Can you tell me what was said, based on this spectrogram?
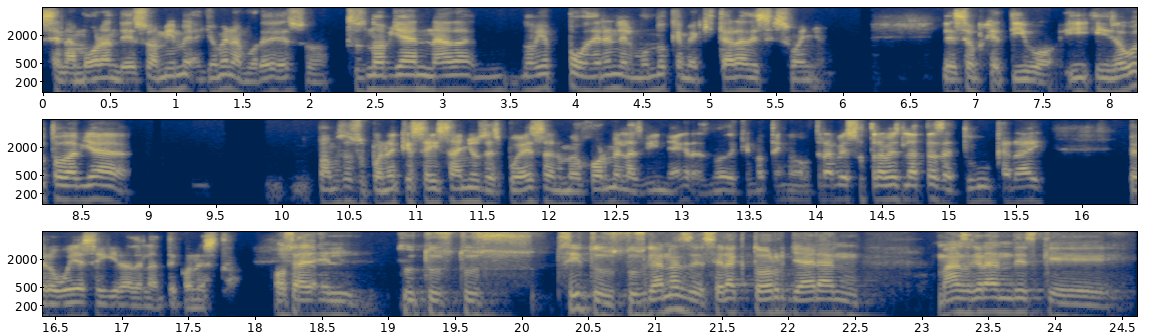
se enamoran de eso. A mí, me, yo me enamoré de eso. Entonces, no había nada, no había poder en el mundo que me quitara de ese sueño, de ese objetivo. Y, y luego todavía vamos a suponer que seis años después a lo mejor me las vi negras, ¿no? De que no tengo otra vez, otra vez latas de tú, caray, pero voy a seguir adelante con esto. O sea, el, tus, tus, sí, tus, tus ganas de ser actor ya eran más grandes que,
